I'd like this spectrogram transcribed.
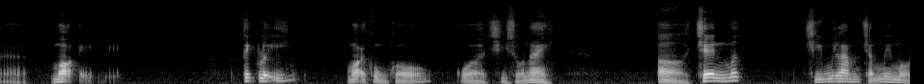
uh, mọi tích lũy mọi củng cố của chỉ số này ở trên mức 95.11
